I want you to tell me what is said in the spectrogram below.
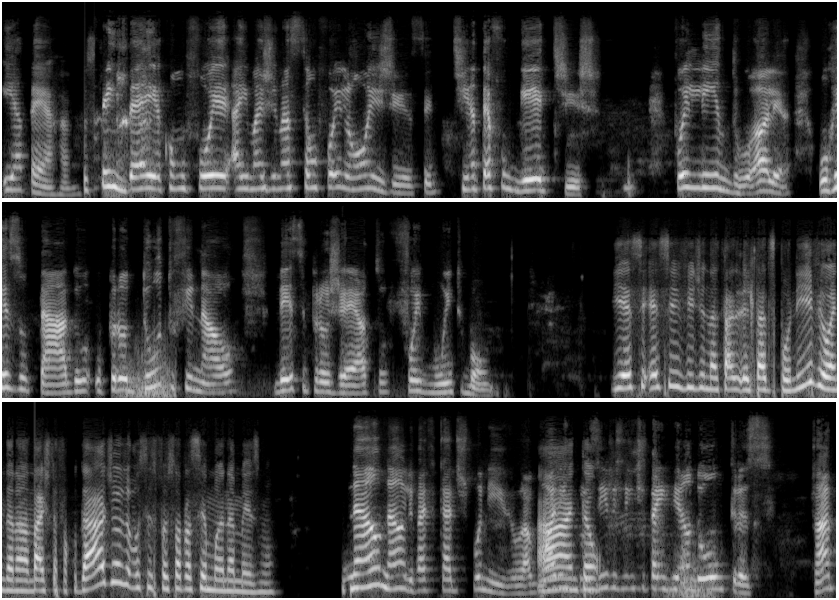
e a terra. Você tem ideia como foi a imaginação foi longe? Você tinha até foguetes. Foi lindo. Olha, o resultado, o produto final desse projeto foi muito bom. E esse, esse vídeo tá, ele está disponível ainda na site da faculdade ou você foi só para a semana mesmo? Não, não, ele vai ficar disponível. Agora, ah, então inclusive, então... a gente está enviando outras, sabe?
